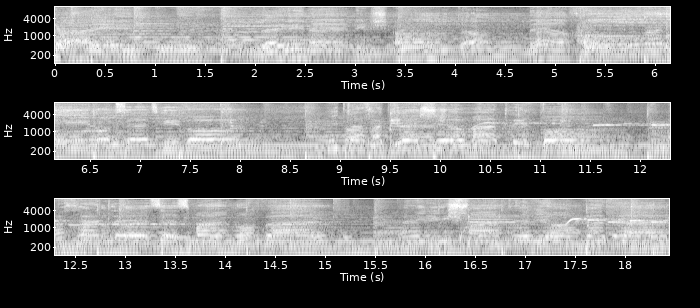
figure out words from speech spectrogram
פשעים והנה נשארת מאחור. אני מוצץ גיבור מתחת גשר מת לנפול אחת לאיזה זמן מוגבל. אני נשמעת אביון ודאי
